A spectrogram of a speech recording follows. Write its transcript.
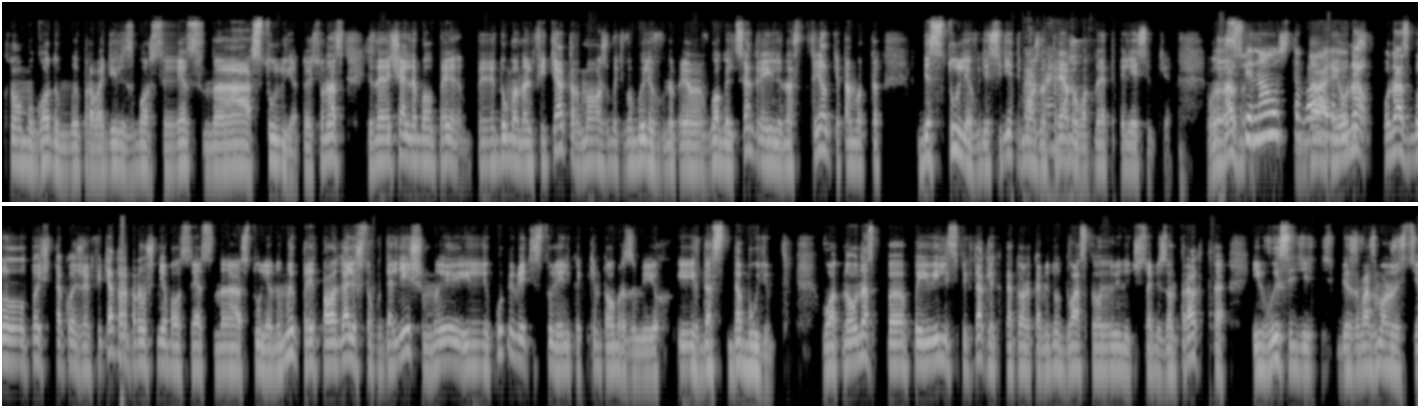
к Новому году мы проводили сбор средств на стулья. То есть у нас изначально был при, придуман амфитеатр, может быть, вы были, например, в Гоголь-центре или на Стрелке, там вот без стульев, где сидеть да, можно конечно. прямо вот на этой лесенке. У нас, спина уставала. Да, и у нас, у нас был точно такой же амфитеатр, потому что не было средств на стулья, но мы предполагали, что в дальнейшем мы или купим эти стулья, или каким-то образом их, их добудем. Вот. Но у нас появились спектакли, которые там идут два с половиной часа без антракта, и высадить без возможности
